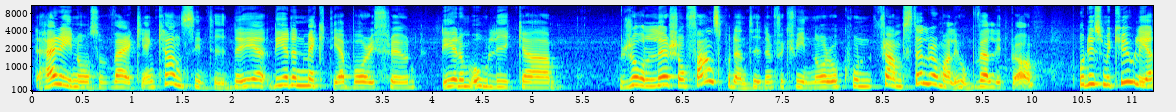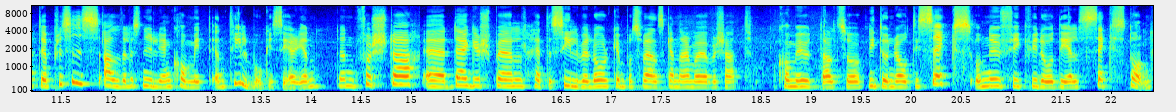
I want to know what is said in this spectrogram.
det här är ju någon som verkligen kan sin tid. Det är, det är den mäktiga borgfrun, det är de olika roller som fanns på den tiden för kvinnor och hon framställer dem allihop väldigt bra. Och det som är kul är att det precis alldeles nyligen kommit en till bok i serien. Den första, eh, Daggerspell, hette Silverlorken på svenska när den var översatt. Kom ut alltså 1986 och nu fick vi då del 16.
